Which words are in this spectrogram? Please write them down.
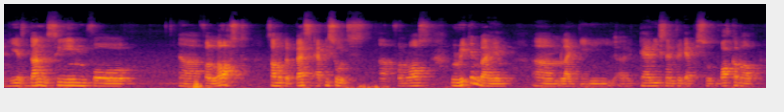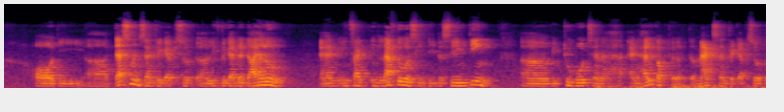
and he has done the same for uh, for Lost. Some of the best episodes uh, from Lost were written by him um, like the uh, Terry centric episode Walkabout or the uh, Desmond centric episode uh, Live Together Die Alone. And in fact, in Leftovers, he did the same thing uh, with two boats and a, and a helicopter, the Matt centric episode.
